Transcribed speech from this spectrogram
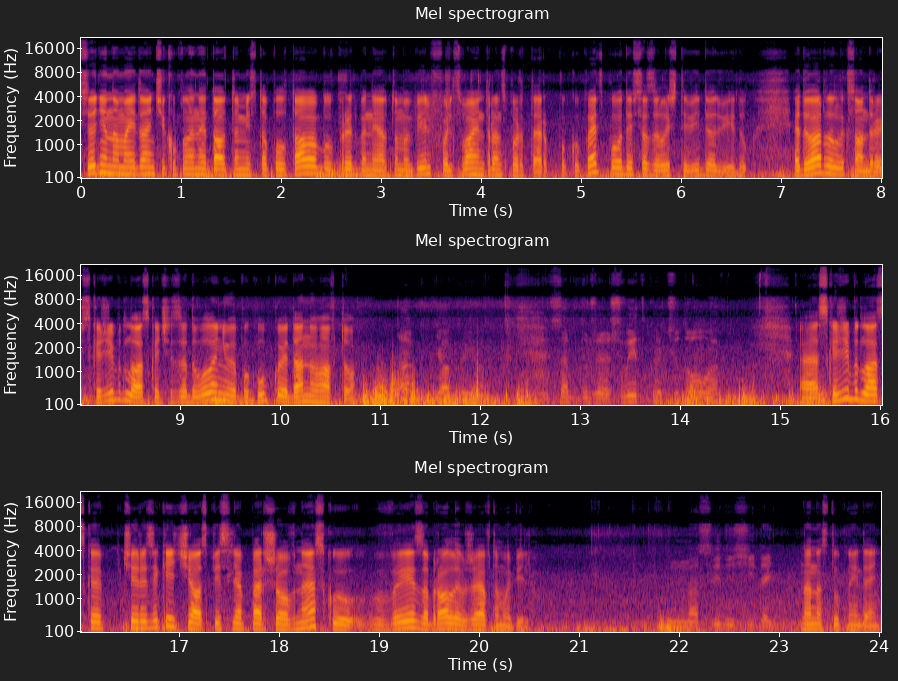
Сьогодні на майданчику Планета Авто місто Полтава був придбаний автомобіль Volkswagen Transporter. Покупець погодився залишити відеовідгук. Едуард Олександрович, скажіть, будь ласка, чи задоволені ви покупкою даного авто? Так, дякую. Все дуже швидко, чудово. Е, Скажіть, будь ласка, через який час після першого внеску ви забрали вже автомобіль? На слідуючий день. На наступний день.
